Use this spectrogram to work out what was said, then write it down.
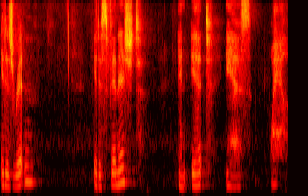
It is written, it is finished, and it is well.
